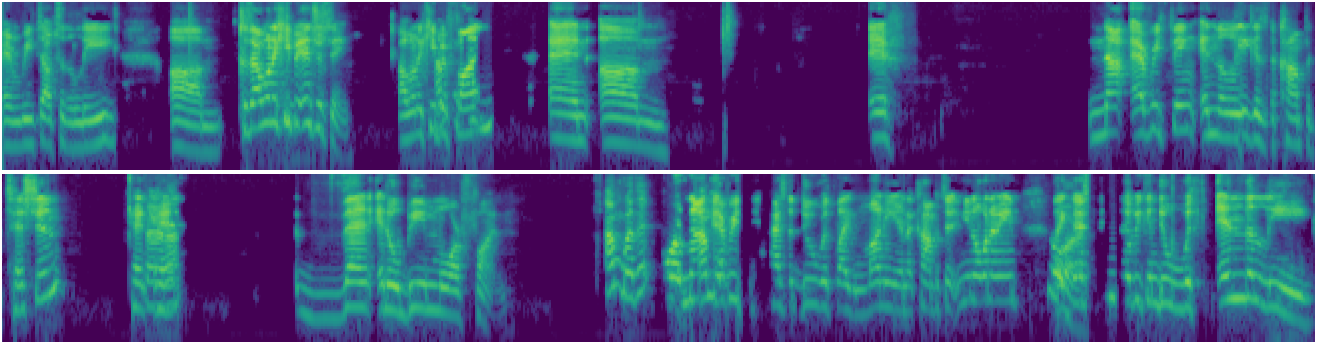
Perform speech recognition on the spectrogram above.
and reach out to the league, um, because I want to keep it interesting. I want to keep it fun, and um, if not everything in the league is a competition, hint, hint, then it'll be more fun I'm with it. or not I'm- everything has to do with like money and a competition. You know what I mean? Sure. Like there's things that we can do within the league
